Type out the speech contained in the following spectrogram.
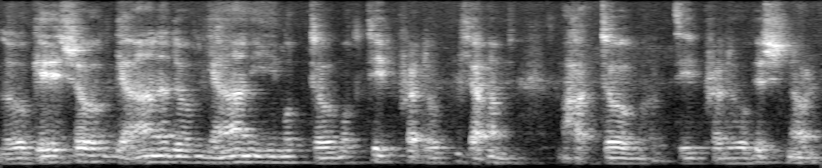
Lokesho jnanado jnani mukto mukti prado pyaham mahato mukti prado vishnor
